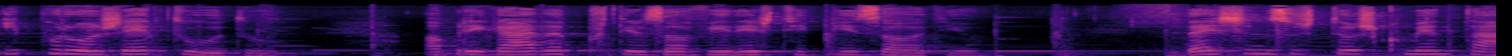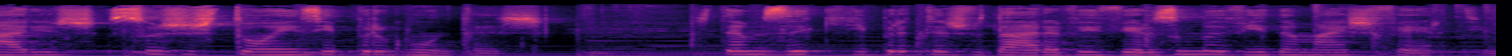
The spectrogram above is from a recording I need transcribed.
E por hoje é tudo. Obrigada por teres ouvido este episódio. Deixa-nos os teus comentários, sugestões e perguntas. Estamos aqui para te ajudar a viveres uma vida mais fértil.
